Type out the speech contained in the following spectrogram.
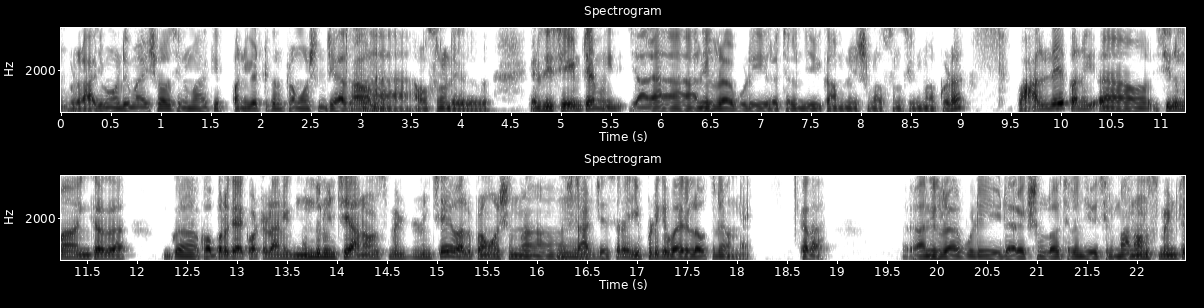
ఇప్పుడు రాజమౌళి మహేష్ బాబు సినిమాకి పని కట్టుకుని ప్రమోషన్ చేయాల్సిన. అవసరం లేదు. At the same time Anil Ravipudi Chiranjeevi కాంబినేషన్లో వస్తున్న సినిమా కూడా వాళ్ళే పని సినిమా ఇంకా కొబ్బరికాయ కొట్టడానికి ముందు నుంచే అనౌన్స్మెంట్ నుంచే వాళ్ళు ప్రమోషన్ స్టార్ట్ చేశారు. ఇప్పటికీ వైరల్ అవుతూనే ఉన్నాయి. కదా? అనిల్ రావుడి డైరెక్షన్లో చిరంజీవి సినిమా అనౌన్స్మెంట్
